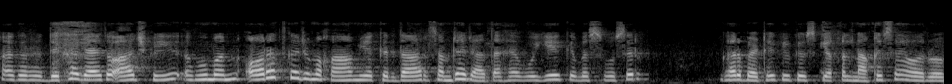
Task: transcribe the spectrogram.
اگر دیکھا جائے تو آج بھی عموماً عورت کا جو مقام یا کردار سمجھا جاتا ہے وہ یہ کہ بس وہ صرف گھر بیٹھے کیونکہ اس کی عقل ناقص ہے اور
